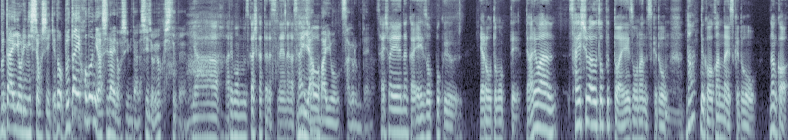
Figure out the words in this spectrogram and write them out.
舞台寄りにしてほしいけど、舞台ほどにはしないでほしいみたいな指示をよくしてたよね。いやー、あれも難しかったですね。なんか最いい初、塩梅を探るみたいな。最初はなんか映像っぽくやろうと思って、で、あれは最終アウトプットは映像なんですけど、なんでかわかんないですけど、なんか、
